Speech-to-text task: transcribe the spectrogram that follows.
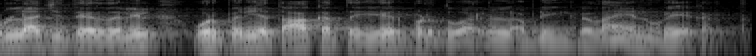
உள்ளாட்சி தேர்தலில் ஒரு பெரிய தாக்கத்தை ஏற்படுத்துவார்கள் அப்படிங்கிறது தான் என்னுடைய கருத்து.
